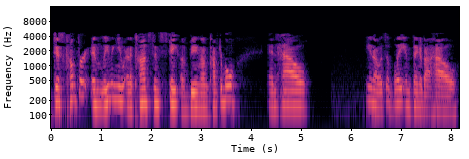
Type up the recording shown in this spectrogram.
discomfort and leaving you in a constant state of being uncomfortable and how you know it's a blatant thing about how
